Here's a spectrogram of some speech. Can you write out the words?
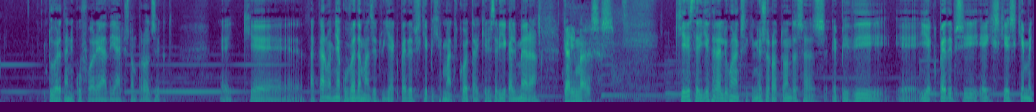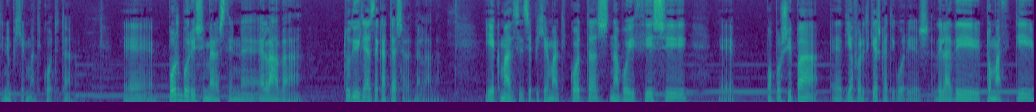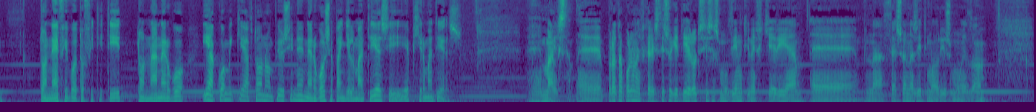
του Βρετανικού Φορέα Διάριστον Project ε, και θα κάνουμε μια κουβέντα μαζί του για εκπαίδευση και επιχειρηματικότητα. Κύριε Στεργή, καλημέρα. Καλημέρα σας. Κύριε Στεργή, ήθελα λίγο να ξεκινήσω ρωτώντας σας, επειδή ε, η εκπαίδευση έχει σχέση και με την επιχειρηματικότητα, ε, πώς μπορεί σήμερα στην Ελλάδα, του 2014 την Ελλάδα, η εκμάθηση της επιχειρηματικότητας να βοηθήσει ε, όπως είπα, ε, διαφορετικές κατηγορίες. Δηλαδή το μαθητή, τον έφηβο, το φοιτητή, τον άνεργο ή ακόμη και αυτόν ο οποίος είναι ενεργός επαγγελματίας ή επιχειρηματίας. Ε, μάλιστα. Ε, πρώτα απ' όλα να ευχαριστήσω γιατί η ερώτησή σας μου δίνει την ευκαιρία ε, να θέσω ένα ζήτημα ορισμού εδώ.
